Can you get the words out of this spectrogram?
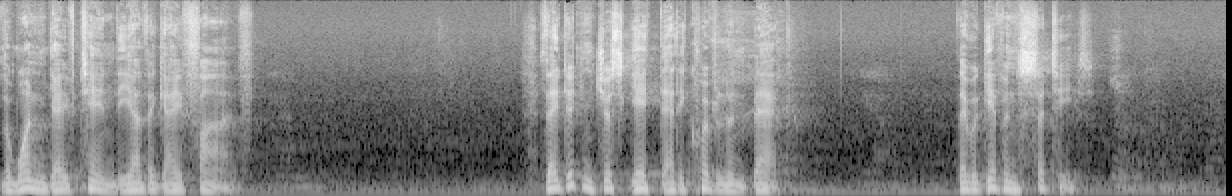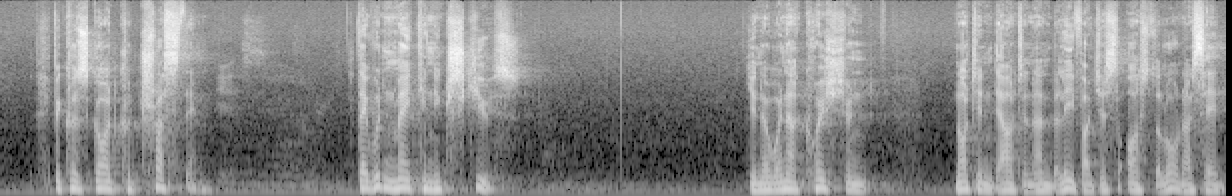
the one gave 10, the other gave 5. They didn't just get that equivalent back, they were given cities because God could trust them. They wouldn't make an excuse. You know, when I questioned, not in doubt and unbelief, I just asked the Lord, I said,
